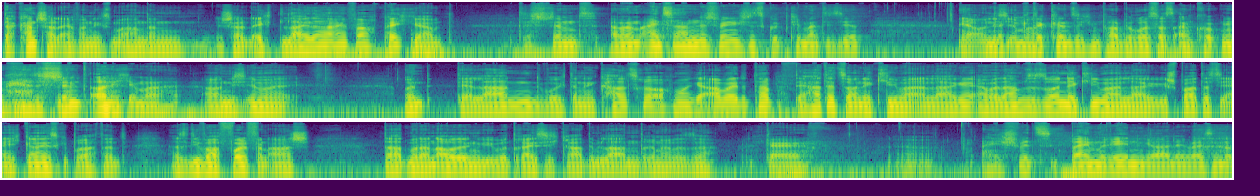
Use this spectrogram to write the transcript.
da kannst du halt einfach nichts machen. Dann ist halt echt leider einfach Pech gehabt. Das stimmt. Aber im Einzelhandel ist wenigstens gut klimatisiert. Ja, und nicht da, immer. da können sich ein paar Büros was angucken. Ja, das stimmt auch nicht immer. Auch nicht immer. Und der Laden, wo ich dann in Karlsruhe auch mal gearbeitet habe, der hatte zwar eine Klimaanlage, aber da haben sie so an der Klimaanlage gespart, dass die eigentlich gar nichts gebracht hat. Also die war voll von Arsch. Da hat man dann auch irgendwie über 30 Grad im Laden drin oder so. Geil. Ja, Ich schwitze beim Reden gerade. Ich weiß nicht,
